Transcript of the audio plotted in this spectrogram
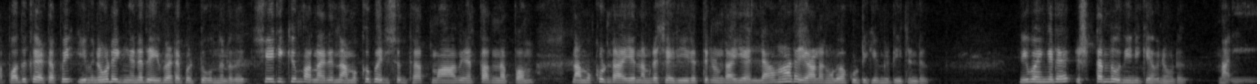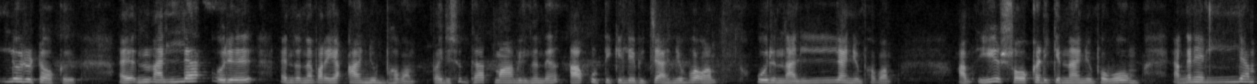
അപ്പോൾ അത് കേട്ടപ്പോൾ ഇവനോട് ഇങ്ങനെ ദൈവം ഇടപെട്ടു എന്നുള്ളത്. ശരിക്കും പറഞ്ഞാൽ നമുക്ക് പരിശുദ്ധാത്മാവിനെ തന്നപ്പം നമുക്കുണ്ടായ നമ്മുടെ ശരീരത്തിലുണ്ടായ എല്ലാ അടയാളങ്ങളും ആ കുട്ടിക്കും കിട്ടിയിട്ടുണ്ട്. നീ ഭയങ്കര ഇഷ്ടം തോന്നി എനിക്ക് അവനോട്. നല്ലൊരു ടോക്ക്. നല്ല ഒരു എന്തെന്നാ പറയുക അനുഭവം. പരിശുദ്ധാത്മാവിൽ നിന്ന് ആ കുട്ടിക്ക് ലഭിച്ച അനുഭവം ഒരു നല്ല അനുഭവം. ഈ ഷോക്കടിക്കുന്ന അനുഭവവും അങ്ങനെയെല്ലാം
